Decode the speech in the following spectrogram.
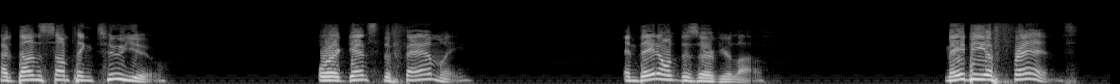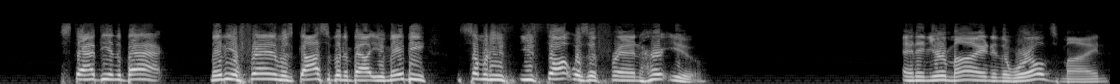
have done something to you or against the family, and they don't deserve your love. Maybe a friend stabbed you in the back. Maybe a friend was gossiping about you. Maybe someone who you thought was a friend hurt you. And in your mind, in the world's mind,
